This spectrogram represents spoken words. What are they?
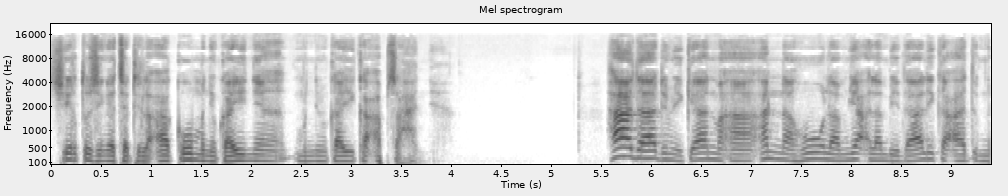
syirtu sehingga jadilah aku menyukainya, menyukai keabsahannya. Hada demikian ma'a annahu lam ya'lam bidzalika ahadun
